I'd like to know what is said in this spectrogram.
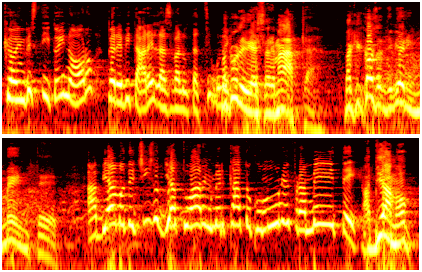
che ho investito in oro per evitare la svalutazione. Ma tu devi essere matta. Ma che cosa ti viene in mente? Abbiamo deciso di attuare il mercato comune fra me e te. Abbiamo?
